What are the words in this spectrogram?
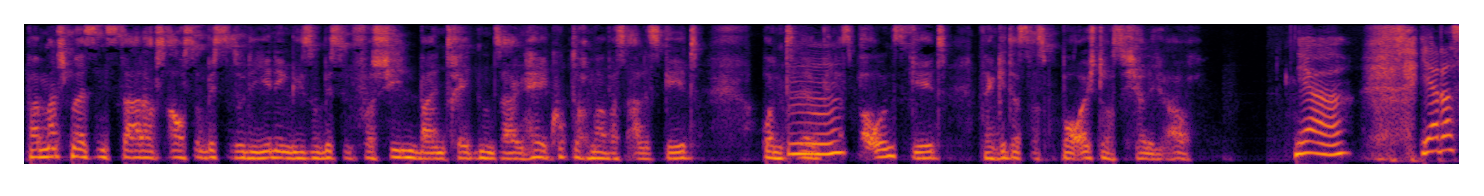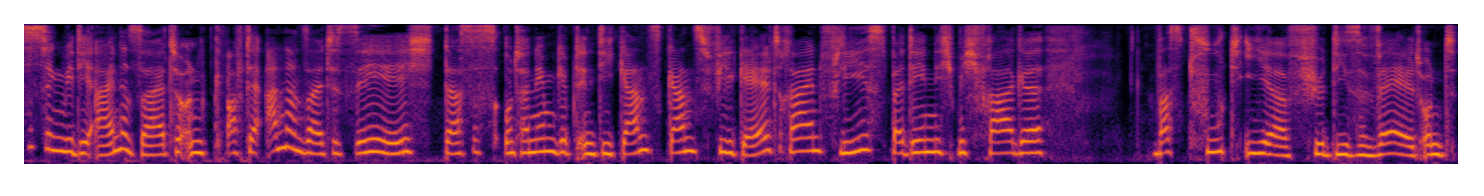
weil manchmal sind Startups auch so ein bisschen so diejenigen, die so ein bisschen vor Schienenbein treten und sagen, hey, guck doch mal, was alles geht. Und mhm. äh, wenn es bei uns geht, dann geht das, das bei euch doch sicherlich auch. Ja, ja, das ist irgendwie die eine Seite. Und auf der anderen Seite sehe ich, dass es Unternehmen gibt, in die ganz, ganz viel Geld reinfließt, bei denen ich mich frage, was tut ihr für diese Welt? Und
